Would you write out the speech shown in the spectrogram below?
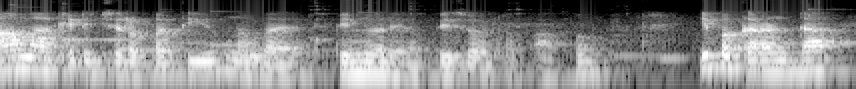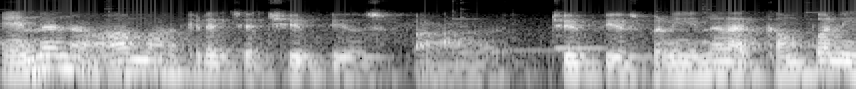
ஆம் ஆர்கிடெக்சரை பற்றியும் நம்ம பின்வரும் எபிசோடில் பார்ப்போம். இப்போ கரண்ட்டாக என்னென்ன ARM architecture chip use chip use பண்ணி என்னென்ன கம்பெனி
